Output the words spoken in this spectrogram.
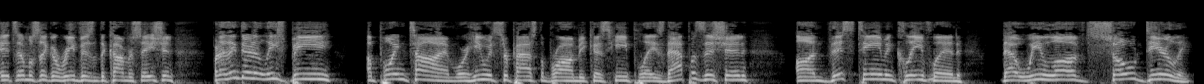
it's almost like a revisit the conversation, but I think there'd at least be a point in time where he would surpass LeBron because he plays that position on this team in Cleveland that we loved so dearly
